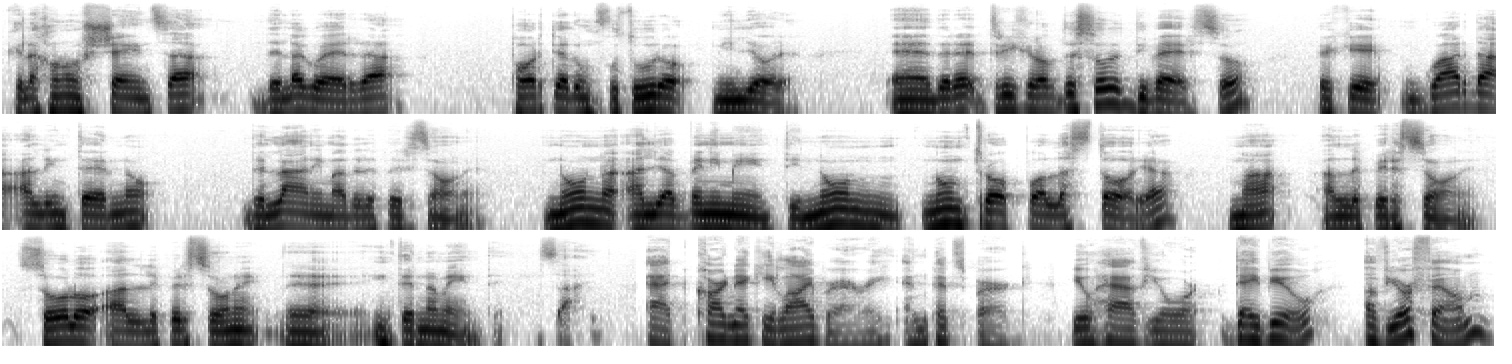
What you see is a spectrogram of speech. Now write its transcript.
che la conoscenza della guerra porti ad un futuro migliore. Eh, the Red Trickle of the Soul è diverso perché guarda all'interno dell'anima delle persone, non agli avvenimenti, non, non troppo alla storia, ma alle persone, solo alle persone eh, internamente, inside. At Carnegie Library in Pittsburgh, you have your debut of your film.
